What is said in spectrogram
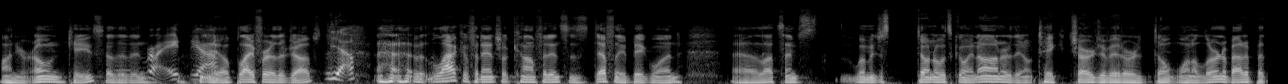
on your own case, other than Right, yeah. you know, apply for other jobs. Yeah. Lack of financial confidence is definitely a big one. Uh, a lot of times, women just don't know what's going on, or they don't take charge of it, or don't want to learn about it, but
